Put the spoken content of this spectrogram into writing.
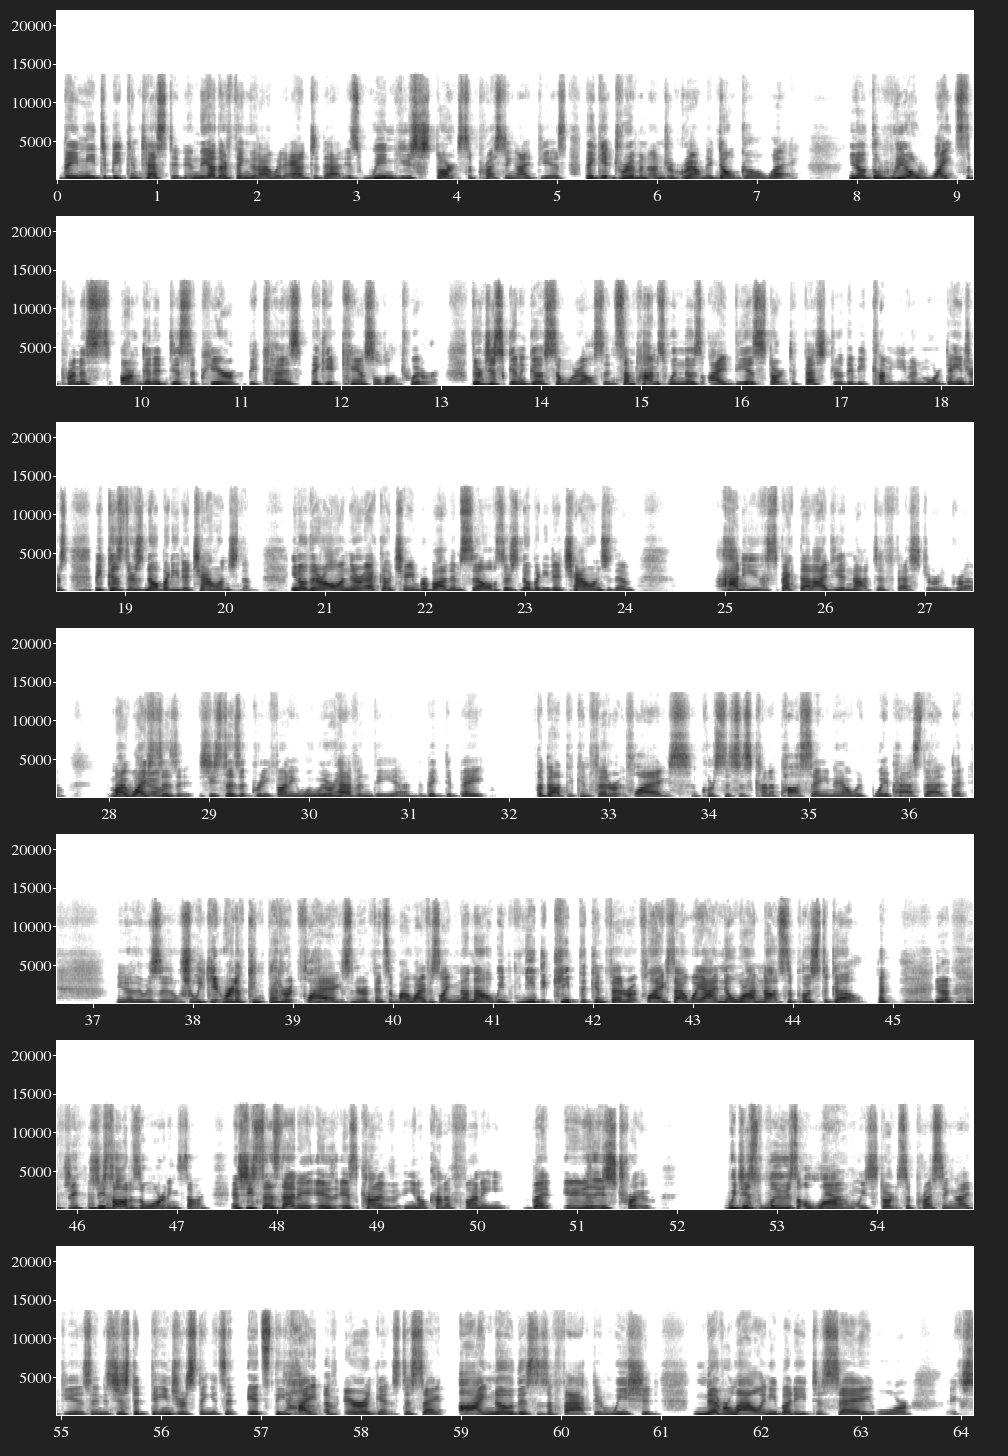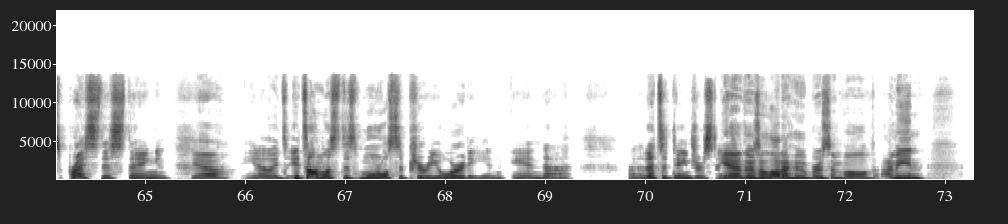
they need to be contested. And the other thing that I would add to that is when you start suppressing ideas, they get driven underground. They don't go away. You know, the real white supremacists aren't going to disappear because they get canceled on Twitter. They're just going to go somewhere else. And sometimes when those ideas start to fester, they become even more dangerous because there's nobody to challenge them. You know, they're all in their echo chamber by themselves. There's nobody to challenge them. How do you expect that idea not to fester and grow? My wife yeah. says it. She says it pretty funny when we were having the uh, the big debate about the Confederate flags. Of course, this is kind of passe now. We're way past that, but you know, there was a, should we get rid of Confederate flags and they're offensive? My wife is like, no, no, we need to keep the Confederate flags. That way I know where I'm not supposed to go. you know, she, she saw it as a warning sign. And she says that is, is kind of, you know, kind of funny, but it is true we just lose a lot yeah. when we start suppressing ideas and it's just a dangerous thing. It's it's the height yeah. of arrogance to say i know this is a fact and we should never allow anybody to say or express this thing and yeah. you know it's it's almost this moral superiority and and uh, uh, that's a dangerous thing yeah there's a lot of hubris involved. I mean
